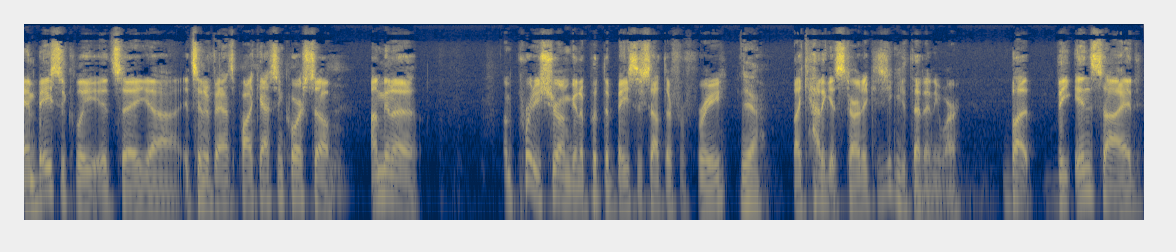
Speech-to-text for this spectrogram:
And basically, it's a uh, it's an advanced podcasting course. So I'm gonna, I'm pretty sure I'm gonna put the basics out there for free, Yeah. like how to get started, because you can get that anywhere. But the inside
